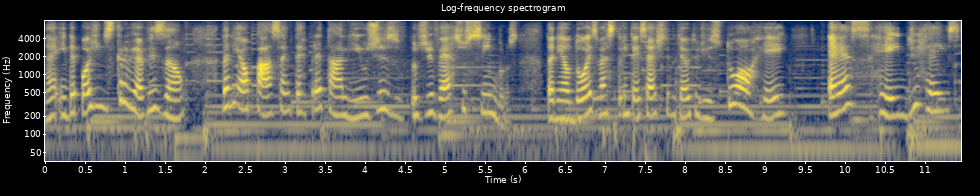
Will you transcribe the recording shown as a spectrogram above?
Né? E depois de descrever a visão, Daniel passa a interpretar ali os, os diversos símbolos. Daniel 2, verso 37 e 38 diz: Tu, ó rei, és rei de reis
